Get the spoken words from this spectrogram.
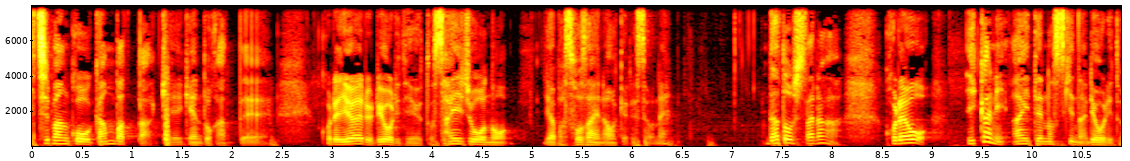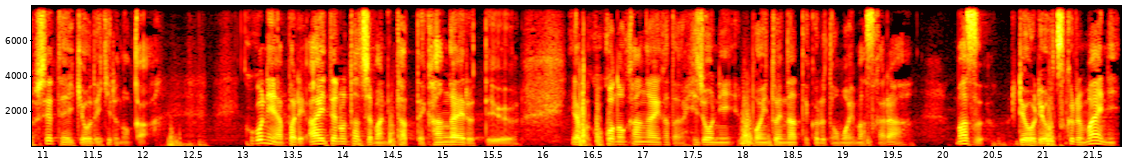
一番こう頑張った経験とかって、これいわゆる料理で言うと最上のやっぱ素材なわけですよね。だとしたら、これをいかに相手の好きな料理として提供できるのか。ここにやっぱり相手の立場に立って考えるっていう、やっぱここの考え方が非常にポイントになってくると思いますから、まず料理を作る前に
